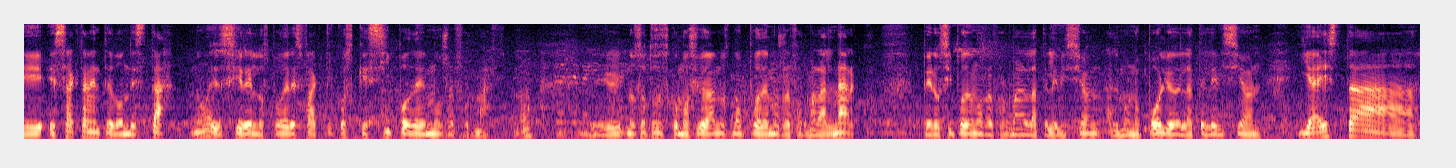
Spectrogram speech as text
eh, exactamente donde está, ¿no? es decir, en los poderes fácticos que sí podemos reformar. ¿no? Eh, nosotros como ciudadanos no podemos reformar al narco, pero sí podemos reformar a la televisión, al monopolio de la televisión y a esta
